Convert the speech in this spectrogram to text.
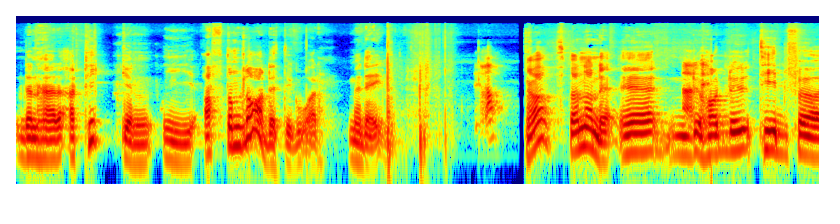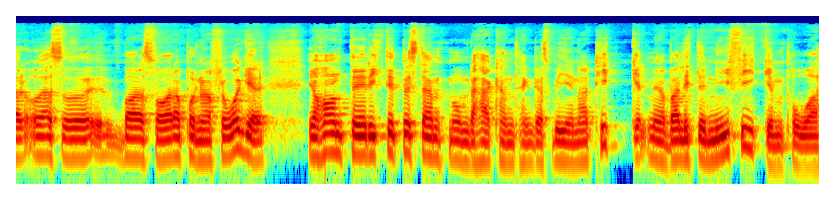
Den här artikeln i Aftonbladet igår med dig. Ja. Ja, spännande. Eh, du, har du tid för att alltså, bara svara på några frågor? Jag har inte riktigt bestämt mig om det här kan tänkas bli en artikel. Men jag är bara lite nyfiken på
